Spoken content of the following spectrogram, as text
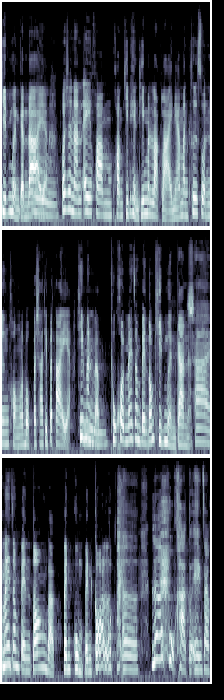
คิดเหมือนกันได้อะอืม เพราะฉะนั้นไอ้ความความคิดเห็นที่มันหลากหลายเนี้ยมันคือส่วนหนึ่งของระบบประชาธิปไตยอะที่มันแบบอืมทุกคนไม่จำเป็นต้องคิดเหมือนกันอะ ใช่ไม่จำเป็นต้องแบบเป็นกลุ่มเป็นก้อนแล้วไป เออเลิกผูกขาดตัวเองจาก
